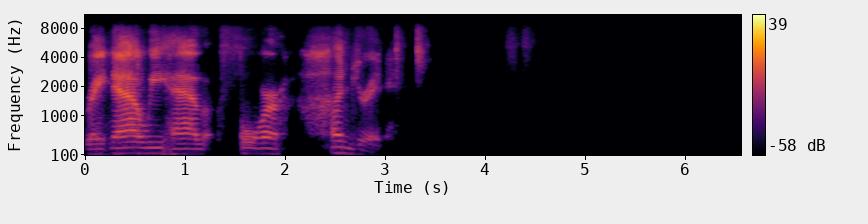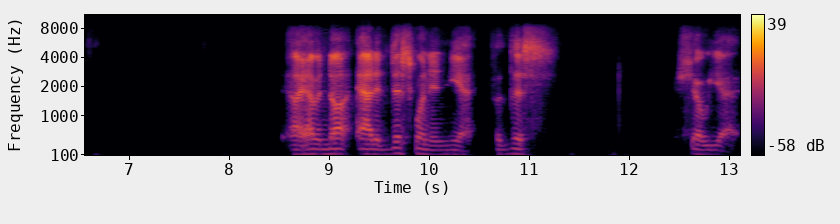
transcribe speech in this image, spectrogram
Right now we have 400. I haven't not added this one in yet for this show yet.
